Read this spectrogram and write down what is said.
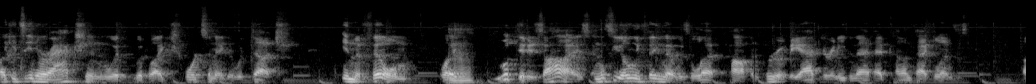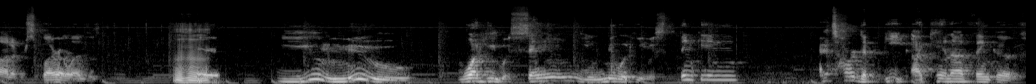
Like its interaction with with like Schwarzenegger with Dutch in the film, like Mhm. looked at his eyes, and that's the only thing that was left popping through of the actor, and even that had contact lenses on it or sclera lenses hmm you knew what he was saying, you knew what he was thinking. That's hard to beat. I cannot think of.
